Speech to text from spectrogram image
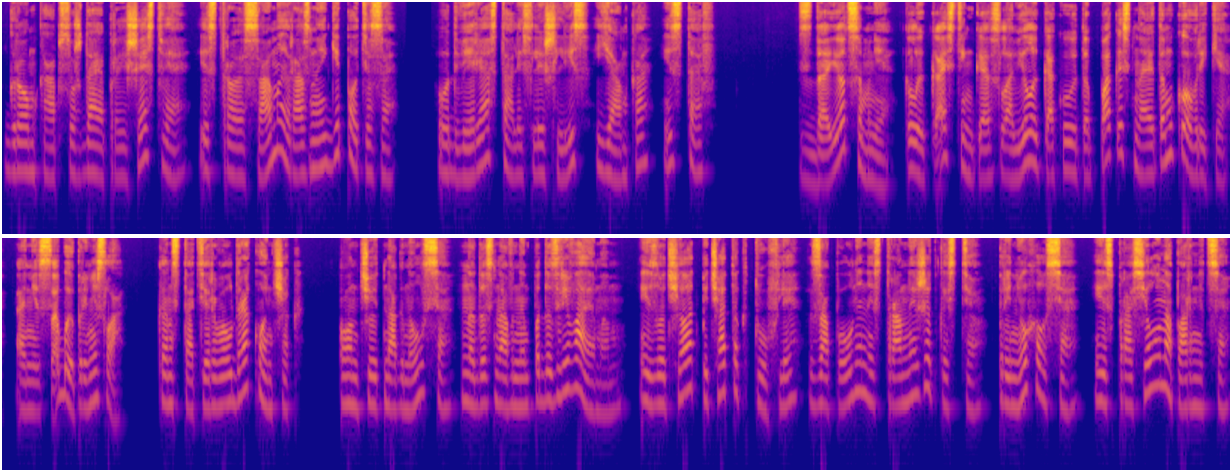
громко обсуждая происшествие и строя самые разные гипотезы. У двери остались лишь Лис, Янка и Стеф. Сдается мне, клыкастенькая словила какую-то пакость на этом коврике, а не с собой принесла», — констатировал дракончик. Он чуть нагнулся над основным подозреваемым, изучил отпечаток туфли, заполненный странной жидкостью, принюхался и спросил у напарницы.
